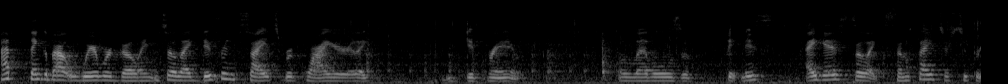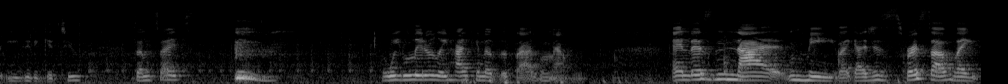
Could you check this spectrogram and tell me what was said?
I have to think about where we're going. So like different sites require like different levels of fitness, I guess. So like some sites are super easy to get to. Some sites we literally hiking up the side of a mountain and that's not me like i just first off like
